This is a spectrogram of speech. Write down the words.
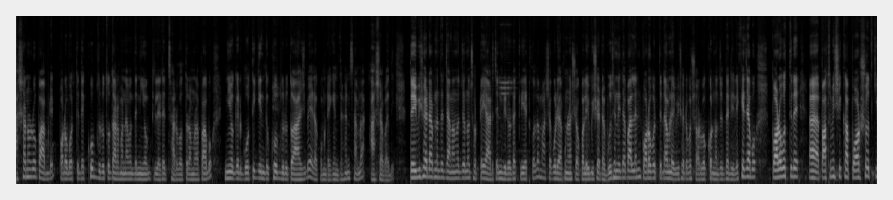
আশানুরূপ আপডেট পরবর্তীতে খুব দ্রুত তার মানে আমাদের নিয়োগ রিলেটেড ছাড়পত্র আমরা পাবো। নিয়োগের গতি কিন্তু খুব দ্রুত আসবে এরকমটা কিন্তু আমরা আশাবাদী। তো এই বিষয়টা আপনাদের জানানোর জন্য ছোট্ট এই আর্জেন্ট ভিডিওটা ক্রিয়েট করলাম। আশা করি আপনারা সকলে এই বিষয়টা বুঝে নিতে পারলেন। পরবর্তীতে আমরা এই বিষয়টার উপর সর্বক্ষণ নজরদারি রেখে যাব। পরবর্তীতে প্রাথমিক শিক্ষা পর্ষদ কি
